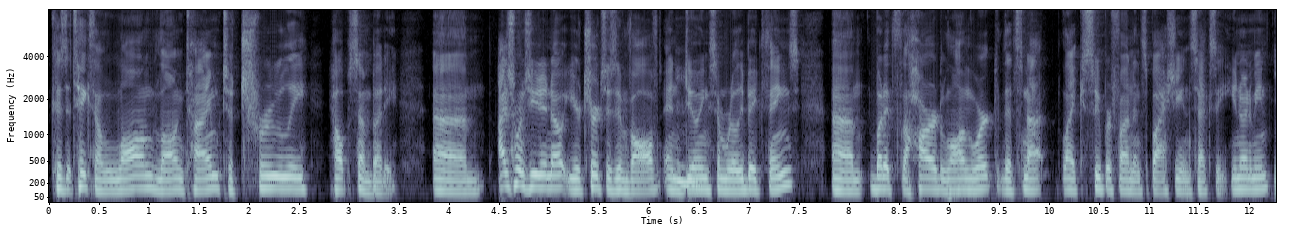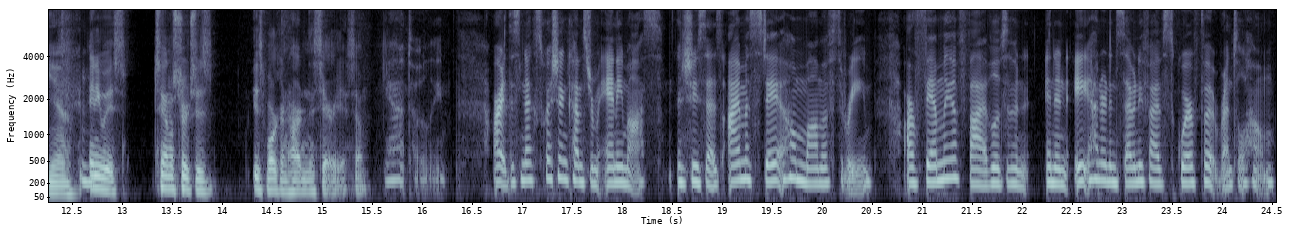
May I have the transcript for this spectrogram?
because it takes a long, long time to truly help somebody. Um, I just want you to know your church is involved and doing some really big things, um, but it's the hard, long work that's not like super fun and splashy and sexy. You know what I mean? Yeah. Anyways, Sandals Church is is working hard in this area. So Yeah, totally. All right, this next question comes from Annie Moss, and she says, I'm a stay at home mom of three. Our family of five lives in, in an 875 square foot rental home.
